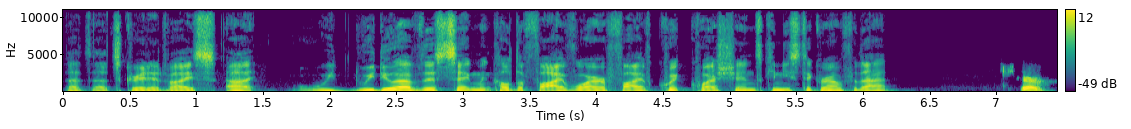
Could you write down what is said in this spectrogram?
That's that's great advice. Uh, we we do have this segment called the Five Wire, five quick questions. Can you stick around for that? Sure.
